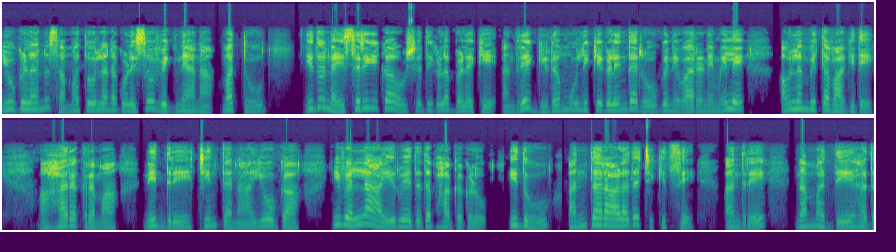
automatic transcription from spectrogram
ಇವುಗಳನ್ನು ಸಮತೋಲನಗೊಳಿಸುವ ವಿಜ್ಞಾನ. ಮತ್ತು ಇದು ನೈಸರ್ಗಿಕ ಔಷಧಿಗಳ ಬಳಕೆ, ಅಂದ್ರೆ ಗಿಡಮೂಲಿಕೆಗಳಿಂದ ರೋಗ ನಿವಾರಣೆ ಮೇಲೆ ಅವಲಂಬಿತವಾಗಿದೆ. ಆಹಾರ ಕ್ರಮ, ನಿದ್ರೆ, ಚಿಂತನ, ಯೋಗ ಇವೆಲ್ಲ ಆಯುರ್ವೇದದ ಭಾಗಗಳು. ಇದು ಅಂತರಾಳದ ಚಿಕಿತ್ಸೆ, ಅಂದ್ರೆ ನಮ್ಮ ದೇಹದ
